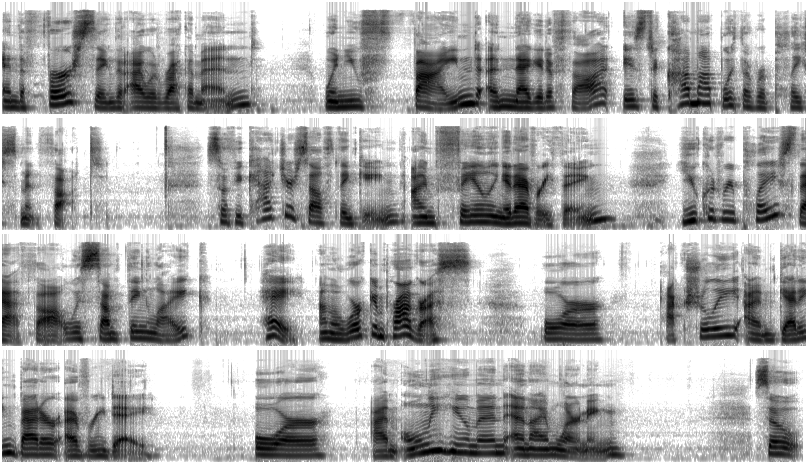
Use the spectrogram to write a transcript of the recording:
And the first thing that I would recommend when you find a negative thought is to come up with a replacement thought. So if you catch yourself thinking, I'm failing at everything, you could replace that thought with something like, hey, I'm a work in progress, or actually, I'm getting better every day, or I'm only human and I'm learning. So,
